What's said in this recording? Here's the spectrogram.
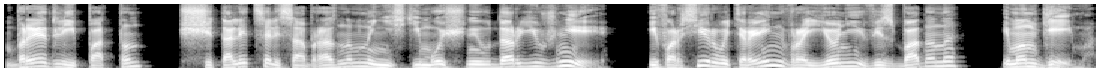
Брэдли и Паттон считали целесообразным нанести мощный удар южнее и форсировать Рейн в районе Висбадена и Мангейма.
